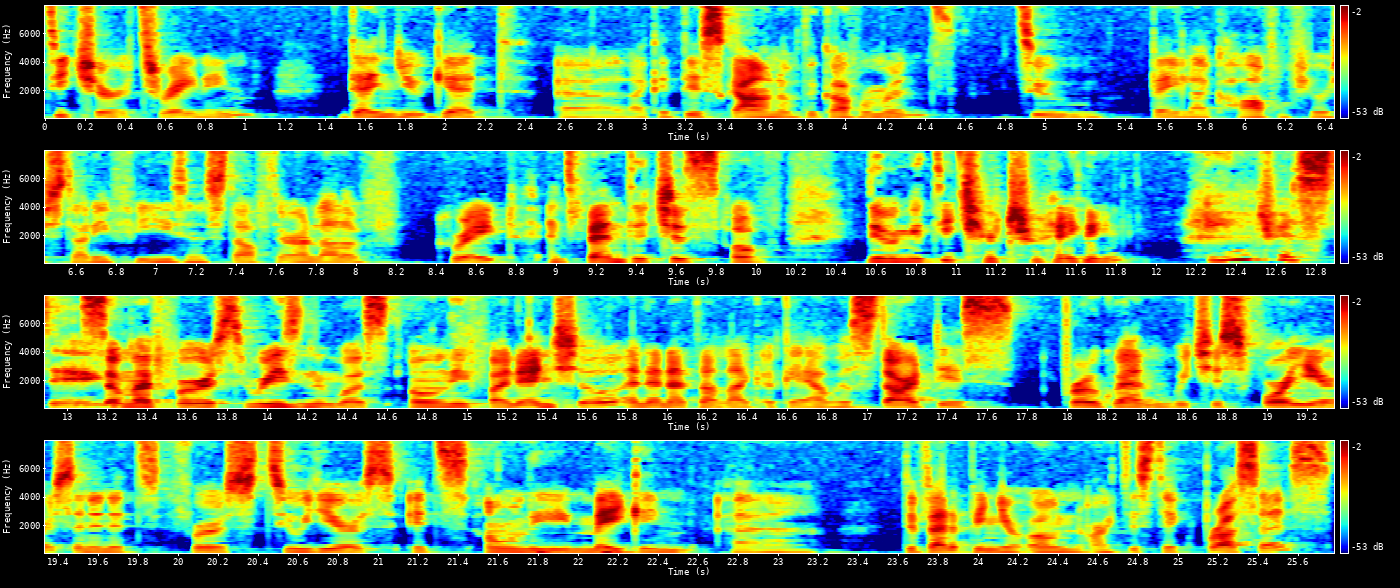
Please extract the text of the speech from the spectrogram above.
teacher training, then you get uh, like a discount of the government to pay like half of your study fees and stuff. There are a lot of great advantages of doing a teacher training. interesting So my first reason was only financial, and then I thought like, okay, I will start this program, which is four years, and in its first two years, it's only making, uh, developing your own artistic process.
